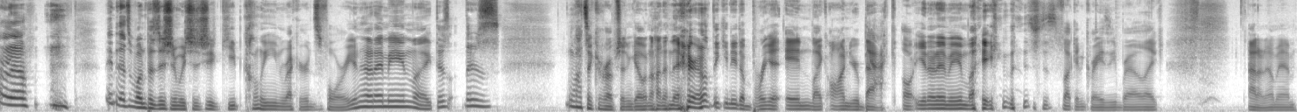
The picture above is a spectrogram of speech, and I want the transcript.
I don't know. maybe that's one position we should, should keep clean records for. You know what i mean? Like there's there's lots of corruption going on in there. I don't think you need to bring it in like on your back. Or you know what i mean? Like it's just fucking crazy bro. Like I don't know, man.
